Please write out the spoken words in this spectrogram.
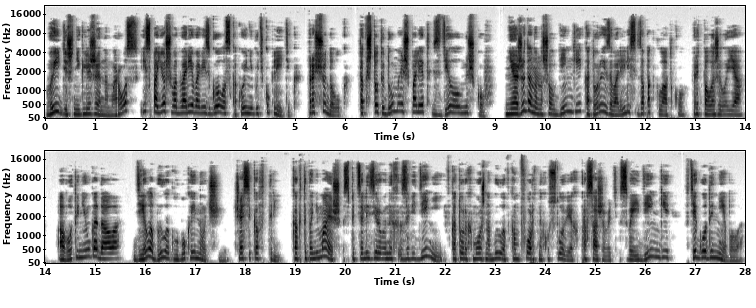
Выйдешь, не гляже на мороз, и споешь во дворе во весь голос какой-нибудь куплетик. Прощу долг. Так что ты думаешь, Палет, сделал Мешков? Неожиданно нашел деньги, которые завалились за подкладку, предположила я. А вот и не угадала. Дело было глубокой ночью, часиков три. Как ты понимаешь, специализированных заведений, в которых можно было в комфортных условиях просаживать свои деньги, в те годы не было.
